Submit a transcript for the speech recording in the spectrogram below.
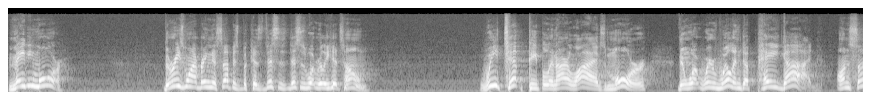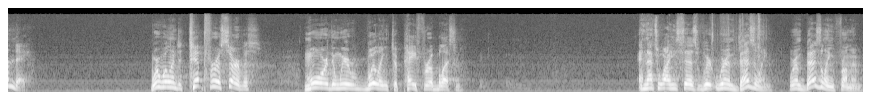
maybe more. The reason why I bring this up is because this is, this is what really hits home. We tip people in our lives more than what we're willing to pay God on Sunday. We're willing to tip for a service more than we're willing to pay for a blessing. And that's why he says we're, we're embezzling. We're embezzling from him.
